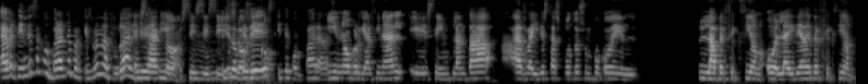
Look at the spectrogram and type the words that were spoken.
a ver, tiendes a compararte porque es lo natural. Exacto, sí, sí, sí. Es, lo que ves y te comparas. Y no, porque al final eh, se implanta a raíz de estas fotos un poco el, la perfección o la idea de perfección.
